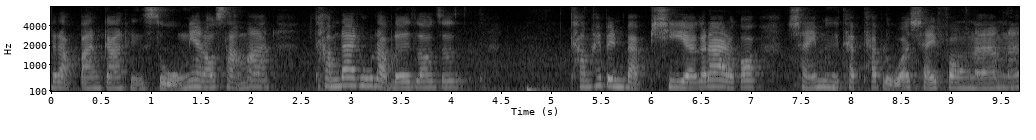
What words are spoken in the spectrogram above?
ระดับปานกลางถึงสูงเนี่ยเราสามารถทำได้ทุกระดับเลยเราจะทำให้เป็นแบบเชียร์ก็ได้แล้วก็ใช้มือแทบๆหรือว่าใช้ฟองน้ำนะ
